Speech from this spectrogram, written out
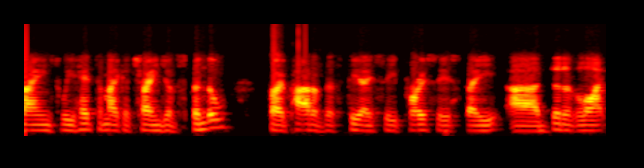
changed, we had to make a change of spindle. So part of this TAC process, they uh, didn't like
